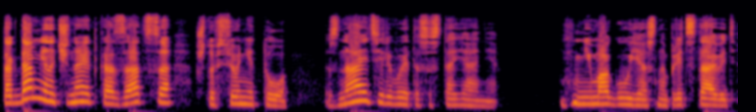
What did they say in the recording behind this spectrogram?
Тогда мне начинает казаться, что все не то. Знаете ли вы это состояние? Не могу ясно представить.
